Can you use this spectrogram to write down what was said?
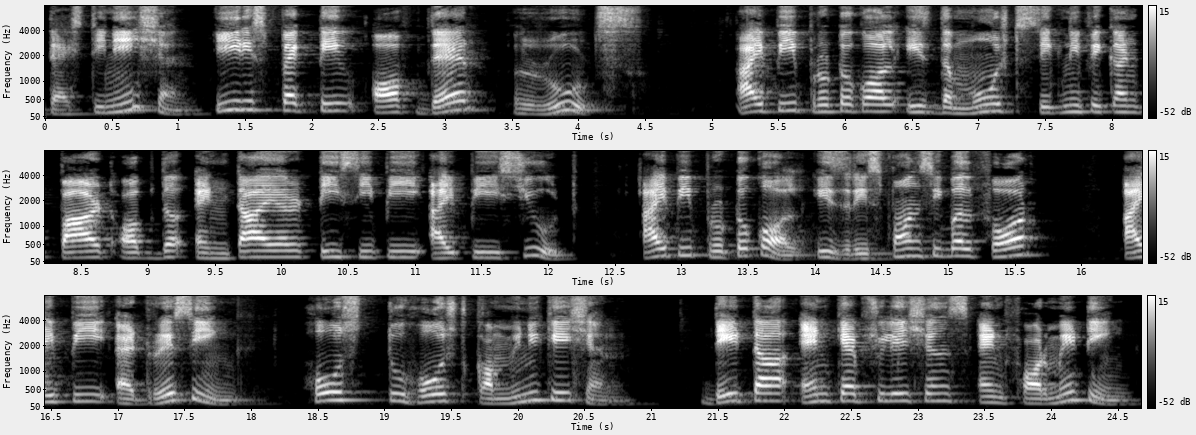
destination irrespective of their routes. IP protocol is the most significant part of the entire TCP IP suite. IP protocol is responsible for IP addressing, host to host communication, data encapsulations and formatting,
